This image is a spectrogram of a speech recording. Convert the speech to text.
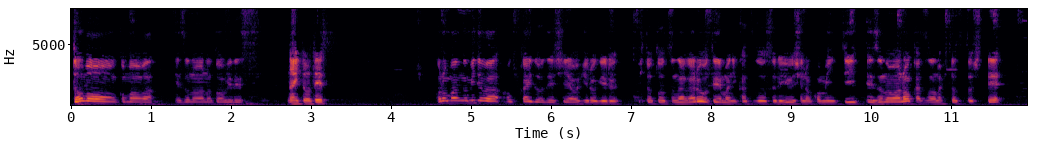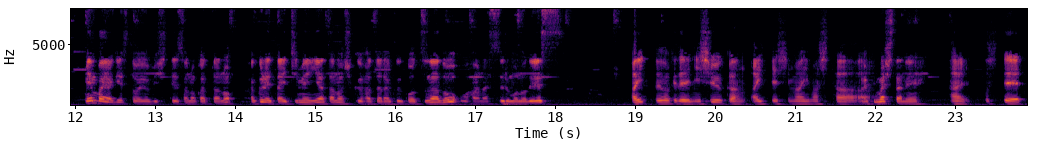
どうもこんばんは蝦夷のあの峠です内藤です。この番組では北海道で視野を広げる人とつながるをテーマに活動する有志のコミュニティ蝦夷の輪の活動の一つとしてメンバーやゲストをお呼びしてその方の隠れた一面や楽しく働くコツなどをお話しするものですはい。というわけで、2週間空いてしまいました。飽きましたねはい。そして、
